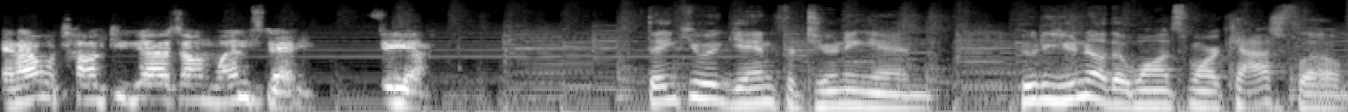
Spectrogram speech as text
And I will talk to you guys on Wednesday. See ya. Thank you again for tuning in. Who do you know that wants more cash flow?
